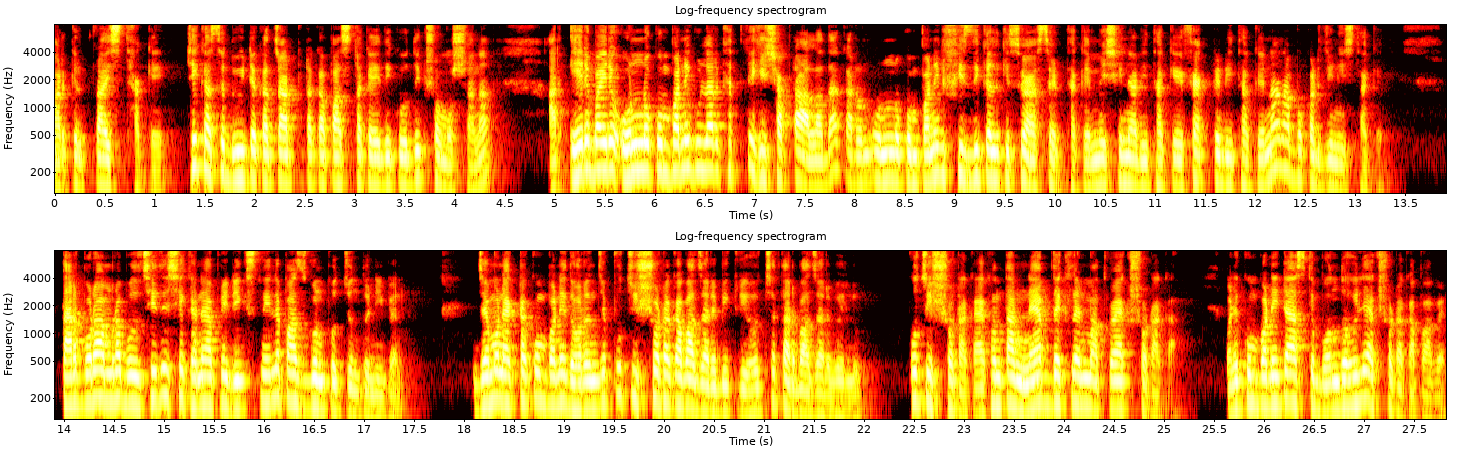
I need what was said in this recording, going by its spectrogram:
মার্কেট প্রাইস থাকে। ঠিক আছে, দুই টাকা, চার টাকা, পাঁচ টাকা এদিক ওদিক সমস্যা না। আর এর বাইরে অন্য কোম্পানিগুলোর ক্ষেত্রে হিসাবটা আলাদা, কারণ অন্য কোম্পানির ফিজিক্যাল কিছু অ্যাসেট থাকে মেশিনারি থাকে ফ্যাক্টরি থাকে, নানা প্রকার জিনিস থাকে। তারপরে আমরা বলছি যে সেখানে আপনি রিস্ক নিলে পাঁচ গুণ পর্যন্ত নিবেন। যেমন একটা কোম্পানি ধরেন যে পঁচিশশো টাকা বাজারে বিক্রি হচ্ছে, তার বাজার ভ্যালু পঁচিশশো টাকা। এখন তার ন্যাব দেখলেন মাত্র একশো টাকা। মানে কোম্পানিটা আজকে বন্ধ হইলে একশো টাকা পাবেন।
